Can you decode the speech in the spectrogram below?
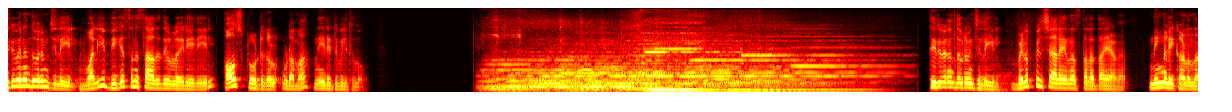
തിരുവനന്തപുരം ജില്ലയിൽ വലിയ വികസന സാധ്യതയുള്ള ഒരു ഏരിയയിൽ ഹൗസ് പ്ലോട്ടുകൾ ഉടമ നേരിട്ട് വിൽക്കുന്നു. തിരുവനന്തപുരം ജില്ലയിൽ വിളപ്പിൽശാല എന്ന സ്ഥലത്തായാണ് നിങ്ങൾ ഈ കാണുന്ന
